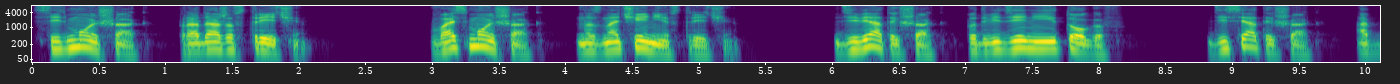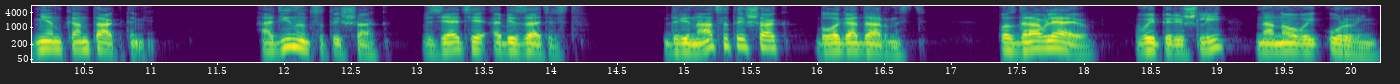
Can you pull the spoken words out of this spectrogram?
Седьмой шаг. Продажа встречи. Восьмой шаг. Назначение встречи. Девятый шаг. Подведение итогов. Десятый шаг. Обмен контактами. Одиннадцатый шаг. Взятие обязательств. Двенадцатый шаг. Благодарность. Поздравляю, вы перешли на новый уровень.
